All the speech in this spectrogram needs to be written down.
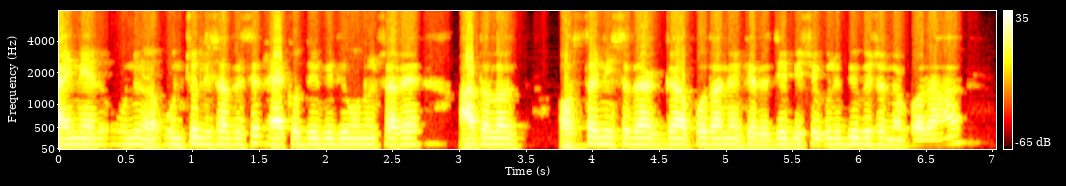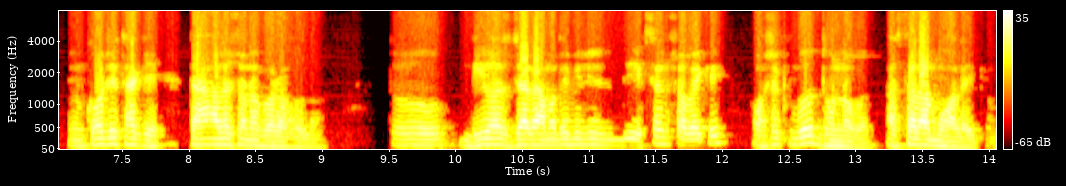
আইনের উনচল্লিশ আদেশের এক ও দুই বিধি অনুসারে আদালত অস্থায়ী নিষেধাজ্ঞা প্রদানের ক্ষেত্রে যে বিষয়গুলি বিবেচনা করা হয় করে থাকে, তা আলোচনা করা হলো। তো ভিউয়ার্স যারা আমাদের ভিডিও দেখছেন, সবাইকে অসংখ্য ধন্যবাদ। আসসালামু আলাইকুম।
